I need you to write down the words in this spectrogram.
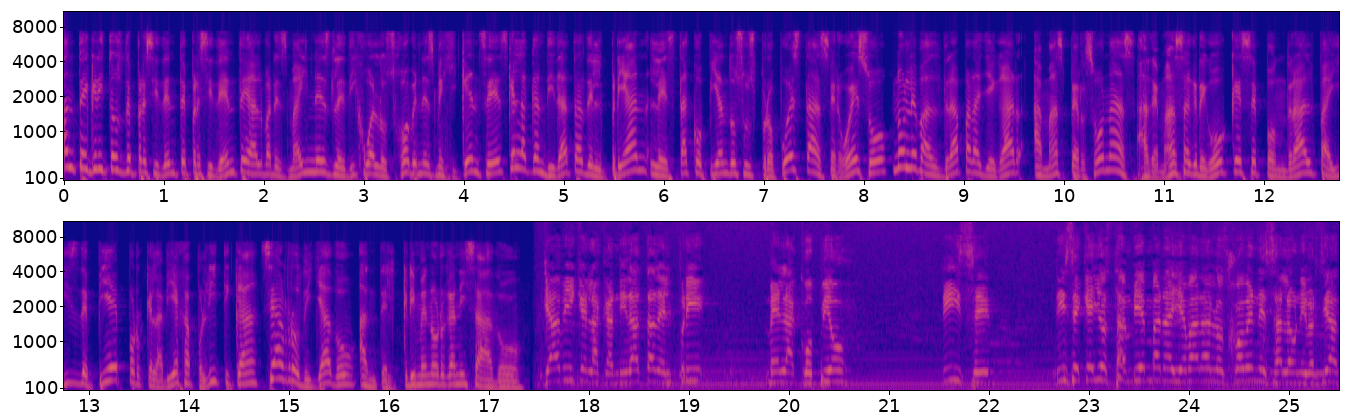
Ante gritos de presidente, presidente Álvarez Maínez le dijo a los jóvenes mexiquenses que la candidata del PRIAN le está copiando sus propuestas, pero eso no le valdrá para llegar a más personas. Además agregó que se pondrá al país de pie porque la vieja política se ha arrodillado ante el crimen organizado. Ya vi que la candidata del PRI me la copió. Dice, dice que ellos también van a llevar a los jóvenes a la universidad.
